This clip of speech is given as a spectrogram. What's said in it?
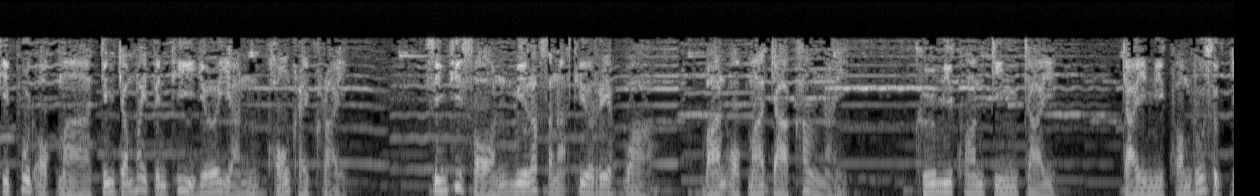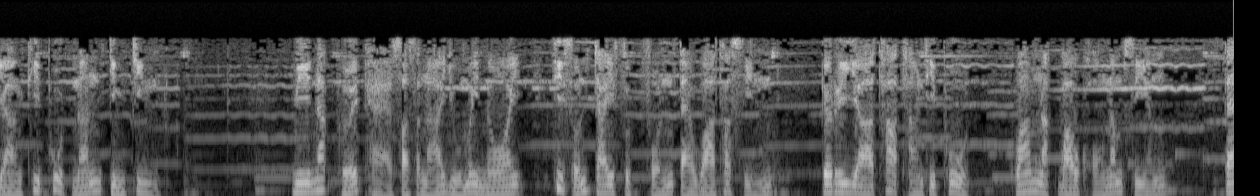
ที่พูดออกมาจึงจะไม่เป็นที่เย้ยหยันของใครๆ สิ่งที่สอนมีลักษณะที่เรียกว่า บานออกมาจากข้างใน คือมีความจริงใจ ใจมีความรู้สึกอย่างที่พูดนั้นจริง ๆ มีนักเผยแผ่ศาสนาอยู่ไม่น้อยที่สนใจฝึกฝนแต่วาทศิลป์กริยาท่าทางที่พูด ความหนักเบาของน้ำเสียง แต่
